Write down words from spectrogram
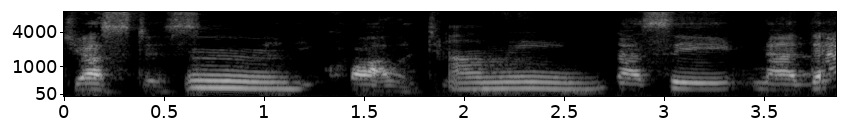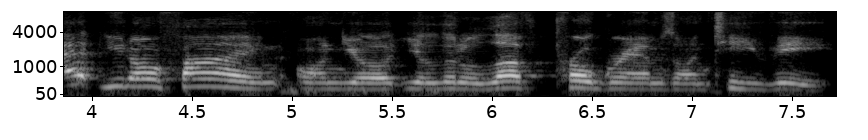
justice, and Mm, equality. I mean, Now, see, now that you don't find on your, your little love programs on TV,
